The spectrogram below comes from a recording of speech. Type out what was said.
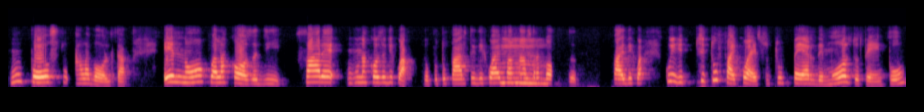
un posto alla volta e non quella cosa di fare una cosa di qua, dopo tu parti di qua e fai mm. un'altra cosa, fai di qua. Quindi se tu fai questo, tu perdi molto tempo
